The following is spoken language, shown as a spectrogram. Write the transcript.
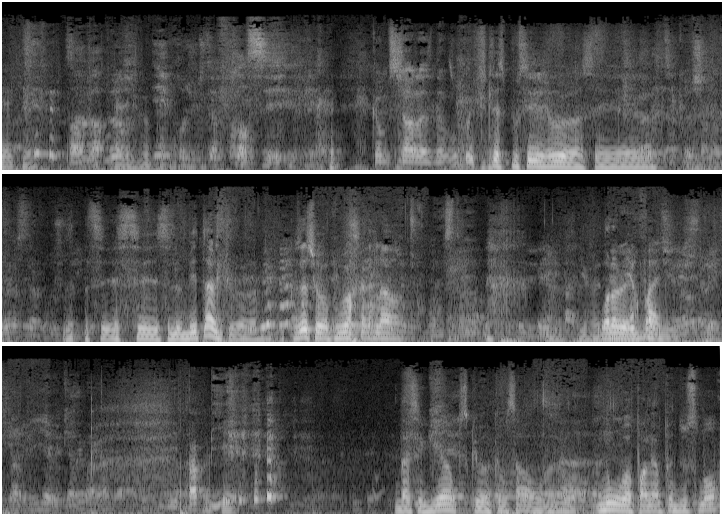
ok. C'est un rappeur Allez, je veux pas. et producteur français. Comme Charles Aznavour. Je te laisse pousser les jeux, c'est euh, C'est c'est le métal, tu vois. Comme ça, tu vas pouvoir faire là. Il, il veut Voilà, le fan. badge. lui. un pays avec un. Il est papy. Ok. Bah, c'est bien, parce que comme ça, on nous, on va parler un peu doucement,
